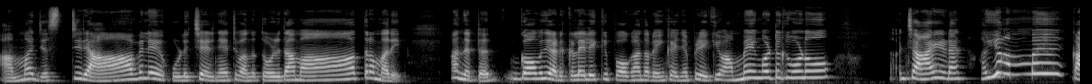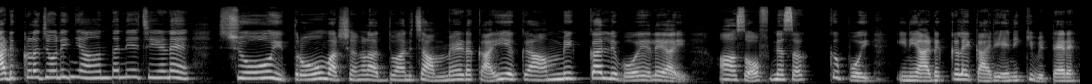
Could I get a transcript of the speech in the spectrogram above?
അമ്മ ജസ്റ്റ് രാവിലെ കുളിച്ചെഴുന്നേറ്റ് വന്ന് തൊഴുതാ മാത്രം മതി. എന്നിട്ട് ഗോമതി അടുക്കളയിലേക്ക് പോകാൻ തുടങ്ങി കഴിഞ്ഞപ്പോഴേക്കും അമ്മ എങ്ങോട്ടേക്ക് പോണു? ചായ ഇടാൻ അയ്യോ അമ്മ അടുക്കള ജോലി ഞാൻ തന്നെ ചെയ്യണേ. ഷോ ഇത്രയും വർഷങ്ങൾ അധ്വാനിച്ച അമ്മയുടെ കൈയൊക്കെ അമ്മിക്കല്ല് പോയല്ലേ ആയി. ആ സോഫ്റ്റ്നെസ് ഒക്കെ പോയി. ഇനി അടുക്കള കാര്യം എനിക്ക് വിട്ടേരെ.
